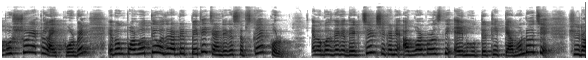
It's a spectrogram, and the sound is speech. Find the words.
অবশ্যই একটা লাইক করবেন এবং পরবর্তী ওদের আপডেট পেতে চ্যানেলটিকে সাবস্ক্রাইব করুন। এবং কোথা থেকে দেখছেন সেখানে আবহাওয়ার পরিস্থিতি এই মুহূর্তে ঠিক কেমন রয়েছে সেটা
